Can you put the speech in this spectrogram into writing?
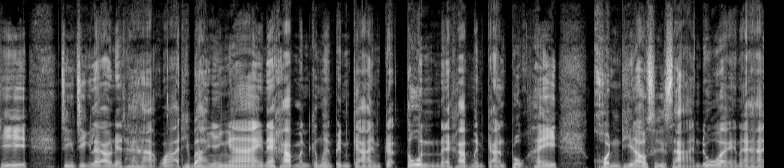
ที่จริง ๆ แล้วเนี่ยถ้าหากว่าอธิบายง่ายๆนะครับมันก็เหมือนเป็นการกระตุ้นนะครับเหมือนการปลุกให้คนที่เราสื่อสารด้วยนะฮะ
